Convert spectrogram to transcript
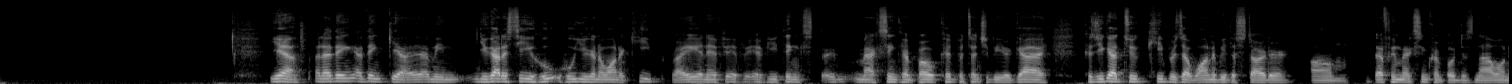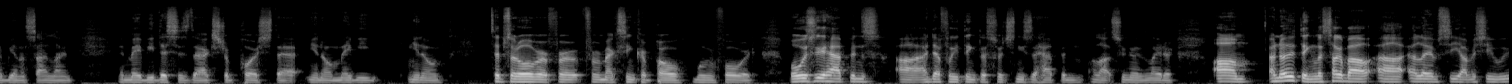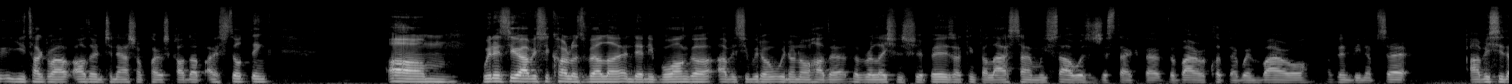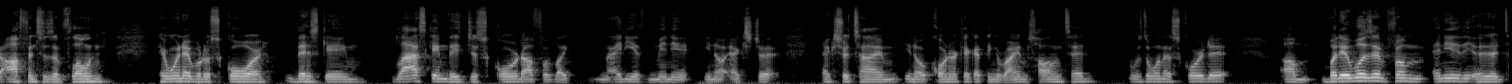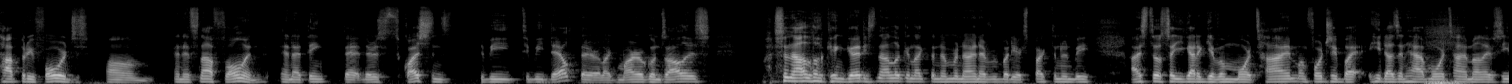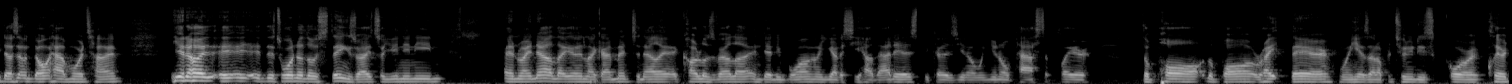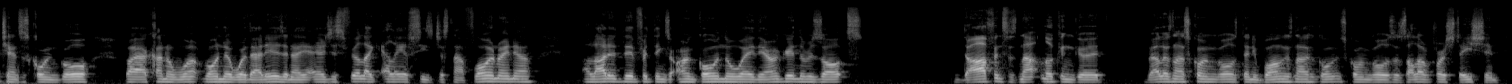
Yeah, and I think I think yeah, I mean you got to see who who you're gonna want to keep, right? And if if, if you think Maxime Crepeau could potentially be your guy, because you got two keepers that want to be the starter. Um, definitely Maxime Crepeau does not want to be on the sideline, and maybe this is the extra push that you know maybe you know tips it over for for Maxime Crepeau moving forward. But we'll see what happens. Uh, I definitely think the switch needs to happen a lot sooner than later. Um, another thing, let's talk about uh, LAFC. Obviously, we, you talked about all the international players called up. I still think um, we didn't see obviously Carlos Vela and Danny Bouanga. Obviously, we don't we don't know how the, the relationship is. I think the last time we saw was just like the, the viral clip that went viral of him being upset. Obviously, the offense isn't flowing. They weren't able to score this game last game they just scored off of like 90th minute, you know, extra extra time, you know, corner kick. I think Ryan Hollingshead was the one that scored it. Um, but it wasn't from any of the, top three forwards. Um, and it's not flowing. And I think that there's questions to be to be dealt there. Like Mario Gonzalez is not looking good. He's not looking like the number nine everybody expected him to be. I still say you got to give him more time, unfortunately, but he doesn't have more time. LFC doesn't don't have more time you know, it, it, it's one of those things, right? So you need, and right now, like and like I mentioned, LA, Carlos Vela and Danny Bouanga, you got to see how that is because you know when you don't pass the player, the ball, the ball right there when he has an opportunity to score, clear chance of scoring goal. Right, I kind of wonder where that is, and I, I just feel like LAFC is just not flowing right now. A lot of different things aren't going the way; they aren't getting the results. The offense is not looking good. Vela's not scoring goals. Danny Bouanga is not going, scoring goals. It's a lot of frustration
